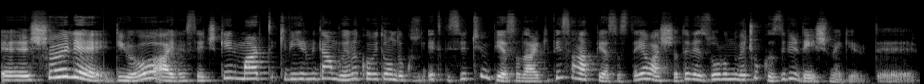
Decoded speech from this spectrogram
Ee, şöyle diyor Aylin Seçkin, Mart 2020'den bu yana Covid-19'un etkisi tüm piyasalar gibi sanat piyasası da yavaşladı ve zorunlu ve çok hızlı bir değişime girdi.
